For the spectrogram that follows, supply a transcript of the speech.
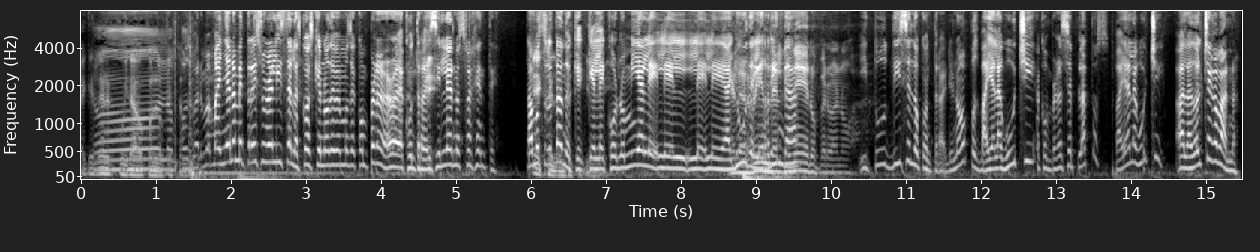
Hay que tener cuidado con lo que No, estamos- pues bueno, ma- mañana me traes una lista de las cosas que no debemos de comprar, ahora a contradecirle a nuestra gente. Estamos Excelente, tratando de que, que la economía le, le, le- le ayude, le rinda el dinero, peruano. Y tú dices lo contrario, ¿no? Pues vaya a la Gucci a comprarse platos. Vaya a la Gucci, a la Dolce Gabbana.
